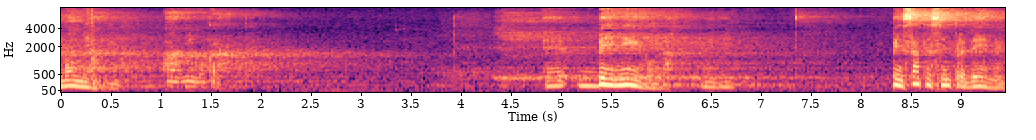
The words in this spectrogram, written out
magnanima, animo grande, è benevola? Pensate sempre bene,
